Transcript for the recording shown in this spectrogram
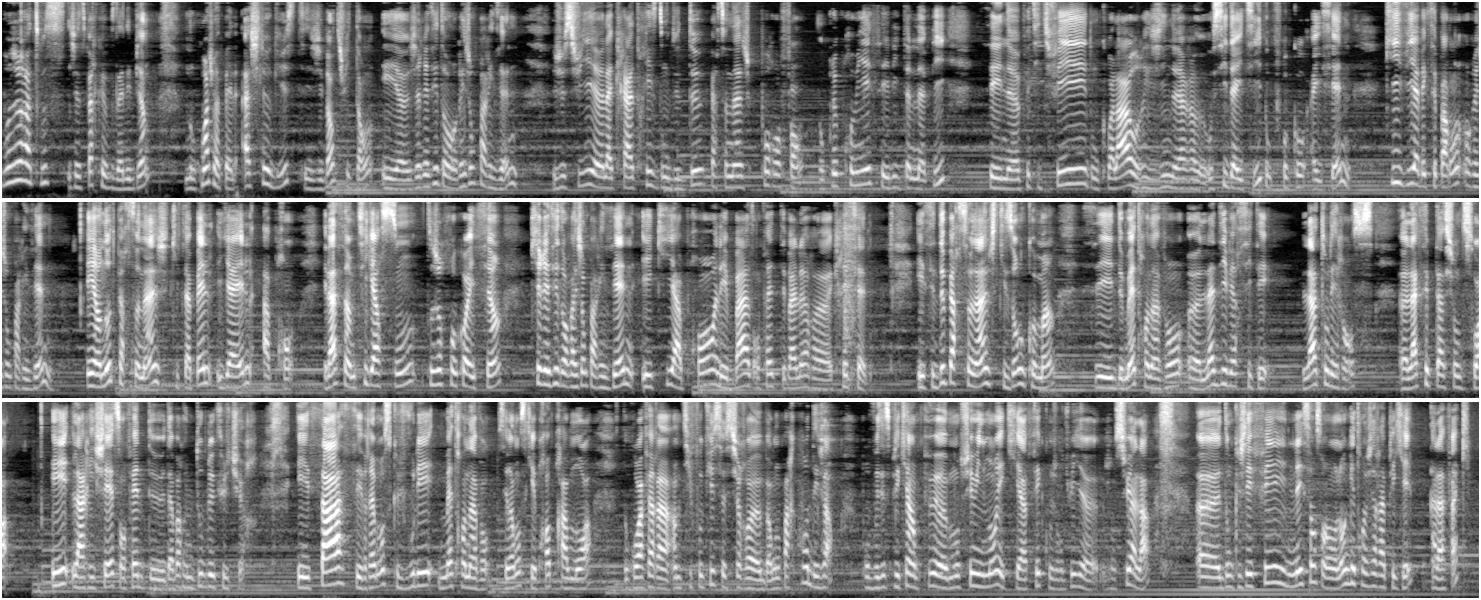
Bonjour à tous, j'espère que vous allez bien. Donc moi je m'appelle Ashley Auguste j'ai 28 ans et euh, je réside en région parisienne. Je suis euh, la créatrice donc, de deux personnages pour enfants. Donc le premier c'est Little Nappy, c'est une petite fée, donc voilà, originaire euh, aussi d'Haïti, donc franco-haïtienne, qui vit avec ses parents en région parisienne. Et un autre personnage qui s'appelle Yael Apprend. Et là c'est un petit garçon, toujours franco-haïtien, qui réside en région parisienne et qui apprend les bases en fait des valeurs euh, chrétiennes. Et ces deux personnages, ce qu'ils ont en commun, c'est de mettre en avant euh, la diversité, la tolérance, euh, l'acceptation de soi et la richesse en fait d'avoir une double culture. Et ça, c'est vraiment ce que je voulais mettre en avant. C'est vraiment ce qui est propre à moi. Donc on va faire un, petit focus sur bah, mon parcours déjà pour vous expliquer un peu mon cheminement et qui a fait qu'aujourd'hui j'en suis à là. Euh, donc j'ai fait une licence en langue étrangère appliquée à la fac.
